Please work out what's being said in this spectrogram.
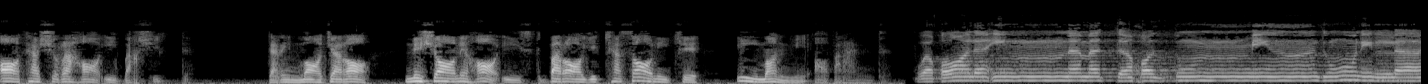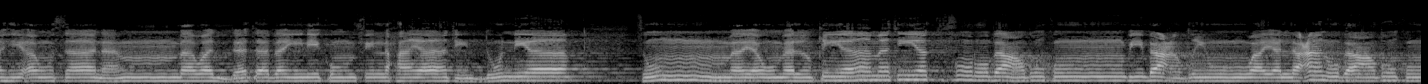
آتش رهایی بخشید. در این ماجرا نشانه است برای کسانی که ایمان می آورند وقال إنما اتخذتم من دون الله أوثانا مودة بينكم في الحياة الدنيا ثم يوم القيامة يكفر بعضكم ببعض ويلعن بعضكم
